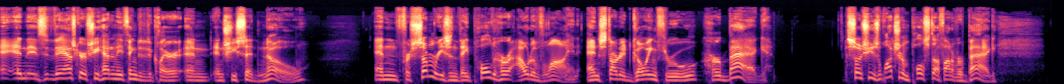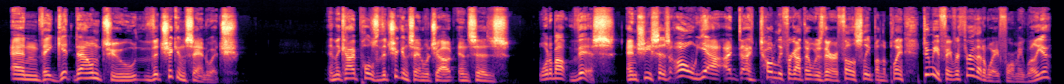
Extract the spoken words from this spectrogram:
and they asked her if she had anything to declare, and and she said no. And for some reason, they pulled her out of line and started going through her bag. So she's watching them pull stuff out of her bag, and they get down to the chicken sandwich. And the guy pulls the chicken sandwich out and says, what about this? And she says, Oh, yeah, I, I, totally forgot that was there. I fell asleep on the plane. Do me a favor, throw that away for me, will you?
